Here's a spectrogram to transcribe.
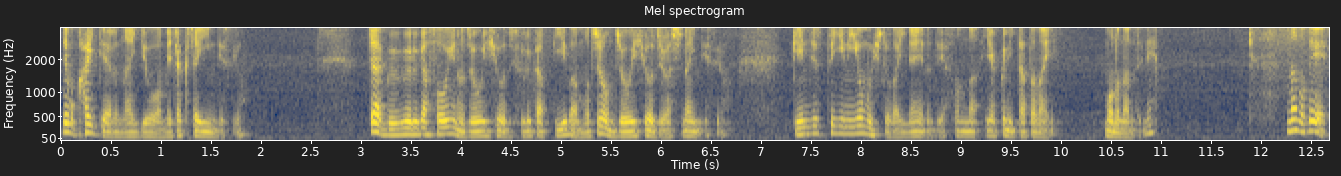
でも書いてある内容はめちゃくちゃいいんですよ。じゃあ Google がそういうの上位表示するかって言えばもちろん上位表示はしないんですよ。現実的に読む人がいないのでそんな役に立たないものなんでね。なので、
